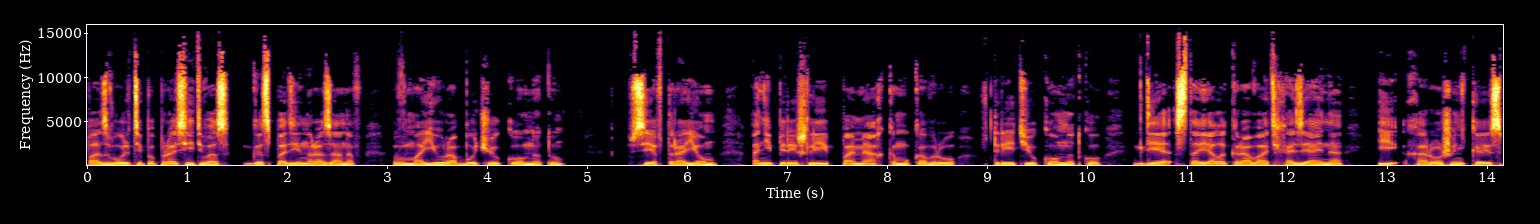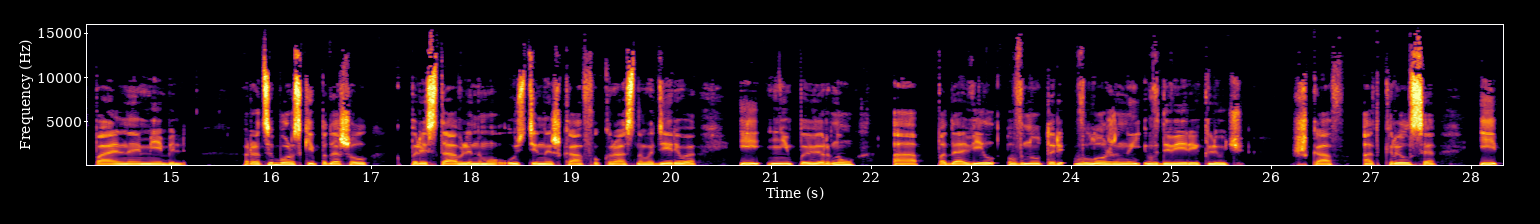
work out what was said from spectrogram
«Позвольте попросить вас, господин Розанов, в мою рабочую комнату». Все втроем они перешли по мягкому ковру в третью комнатку, где стояла кровать хозяина и хорошенькая спальная мебель. Рацеборский подошел к приставленному у стены шкафу красного дерева и не повернул, а подавил внутрь вложенный в двери ключ. Шкаф открылся и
